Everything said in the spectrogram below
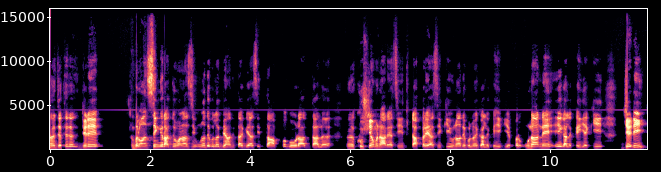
ਅਹ, ਜਥੇਦਾਰ ਜਿਹੜੇ ਬਲਵੰਤ ਸਿੰਘ ਰਾਜੋਆਣਾ ਸੀ, ਉਹਨਾਂ ਦੇ ਵੱਲੋਂ ਬਿਆਨ ਦਿੱਤਾ ਗਿਆ ਸੀ, ਤਾਂ ਭਗੋੜਾ ਦਲ ਖੁਸ਼ੀਆਂ ਮਨਾ ਰਿਹਾ ਸੀ, ਟੱਪ ਰਿਹਾ ਸੀ ਕਿ ਉਹਨਾਂ ਦੇ ਵੱਲੋਂ ਇਹ ਗੱਲ ਕਹੀ ਗਈ ਹੈ। ਪਰ ਉਹਨਾਂ ਨੇ ਇਹ ਗੱਲ ਕਹੀ ਹੈ ਕਿ ਜਿਹੜੀ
